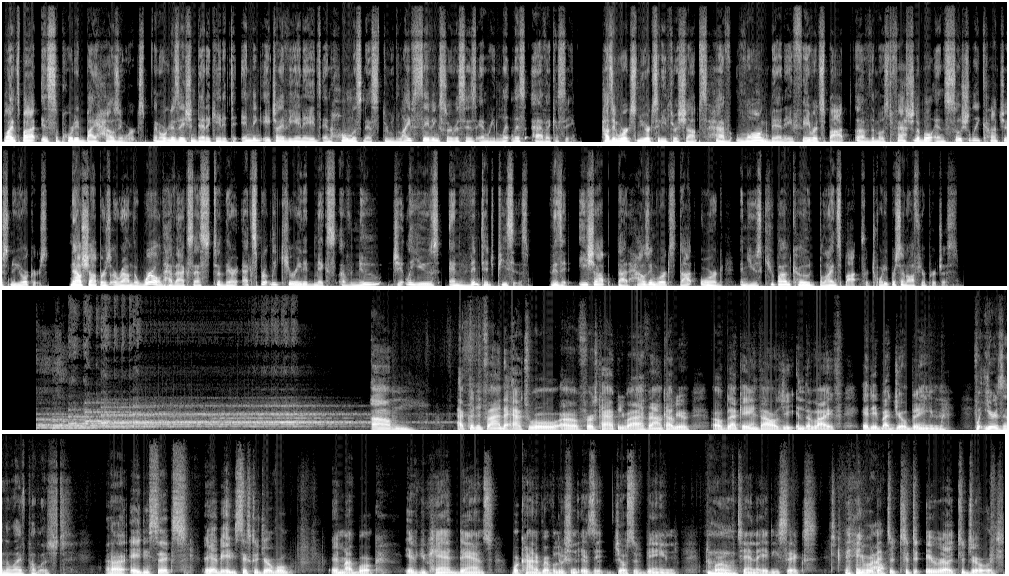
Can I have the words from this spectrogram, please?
Blindspot is supported by Housing Works, an organization dedicated to ending HIV and AIDS and homelessness through life saving services and relentless advocacy. Housing Works New York City thrift shops have long been a favorite spot of the most fashionable and socially conscious New Yorkers. Now, shoppers around the world have access to their expertly curated mix of new, gently used, and vintage pieces. Visit eshop.housingworks.org and use coupon code BLINDSPOT for 20% off your purchase. Um, I couldn't find the actual uh, first copy, but I found a copy of, of Black Gay Anthology in the Life, edited by Joe Beam. What year is In the Life published? Uh, 86. It had to be 86 because Joe wrote in my book, If You Can't Dance, What Kind of Revolution Is It? Joseph Beam, 12 10 86. He wrote Wow. that to, to, to, to George.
